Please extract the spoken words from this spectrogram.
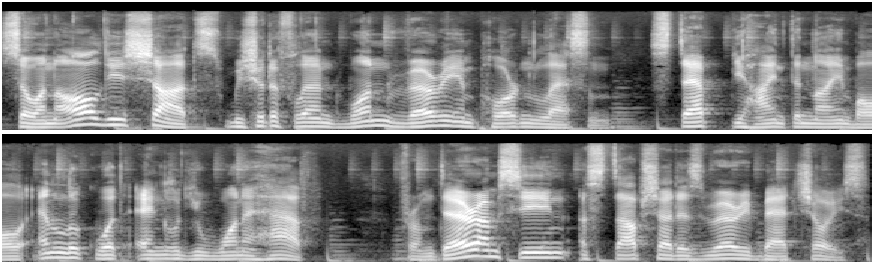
So on all these shots, we should have learned one very important lesson. Step behind the 9 ball and look what angle you wanna have. From there I'm seeing a stop shot is very bad choice.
